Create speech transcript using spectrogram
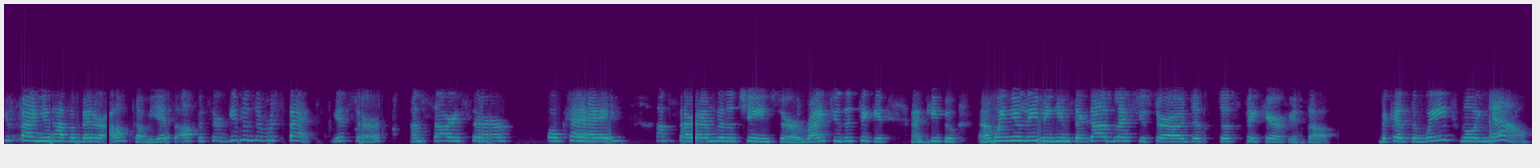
You find you have a better outcome. Yes, officer, give him the respect. Yes, sir. I'm sorry, sir. Okay. I'm sorry, I'm gonna change, sir. Write you the ticket and keep it. And when you're leaving him, say, God bless you, sir. I'll just just take care of yourself. Because the way it's going now,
